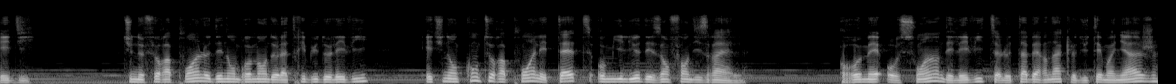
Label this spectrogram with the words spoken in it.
et dit Tu ne feras point le dénombrement de la tribu de Lévi, et tu n'en compteras point les têtes au milieu des enfants d'Israël. Remets aux soins des Lévites le tabernacle du témoignage,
